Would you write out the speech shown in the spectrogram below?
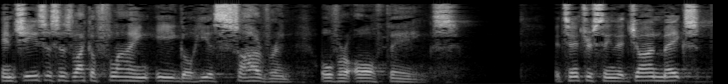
And Jesus is like a flying eagle. He is sovereign over all things. It's interesting that John makes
